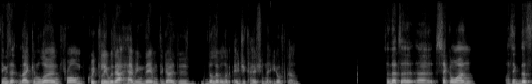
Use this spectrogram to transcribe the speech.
Things that they can learn from quickly without having them to go do the level of education that you've done. So that's a, a second one. I think the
